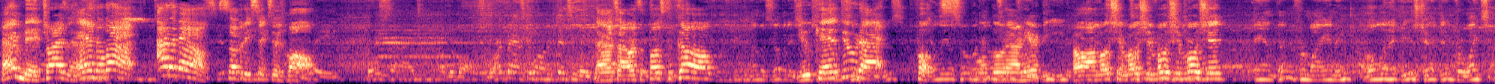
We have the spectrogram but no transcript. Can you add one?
Embiid tries to handle that. Out of bounds. 76ers ball. Played both sides of the ball. Smart basketball defensively. That's how it's supposed to go. and the 76ers You can't do that, folks. We'll go down here. Oh, motion, motion, motion, motion. And then for Miami, Olynyk is checked in for Whiteside.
